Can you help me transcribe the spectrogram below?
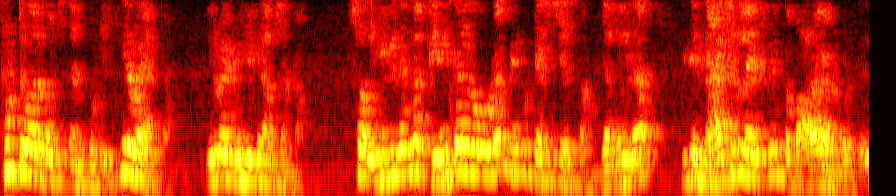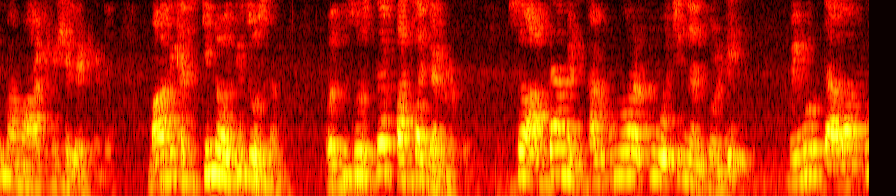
ఫుట్ వరకు వచ్చింది అనుకోండి ఇరవై అంటాం ఇరవై మిల్లీగ్రామ్స్ అంటాం. సో ఈ విధంగా క్లినికల్గా కూడా మేము టెస్ట్ చేస్తాం. జనరల్గా ఇది న్యాచురల్ లైట్ ఇంకా బాగా కనబడుతుంది. మనం ఆర్టిఫిషియల్ లైట్ అంటే. మాకు ఇట్లా స్కిన్ ఒత్తి చూస్తాం. ఒత్తి చూస్తే పచ్చగా కనబడుతుంది. సో అబ్డామిన్ కడుపు వరకు వచ్చింది అనుకోండి మేము దాదాపు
